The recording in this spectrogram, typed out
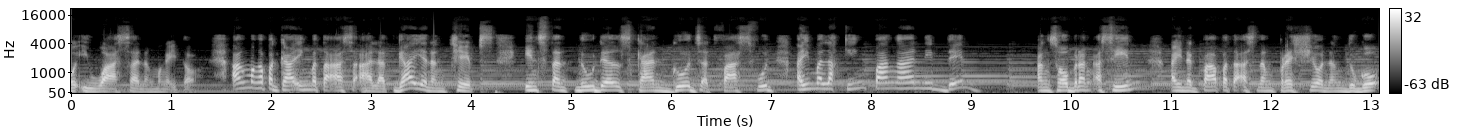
o iwasan ang mga ito. Ang mga pagkaing mataas sa alat gaya ng chips, instant noodles, canned goods at fast food ay malaking panganib din. Ang sobrang asin ay nagpapataas ng presyo ng dugo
